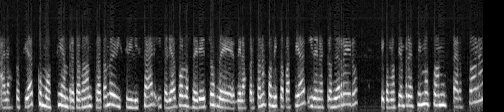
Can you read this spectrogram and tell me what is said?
a la sociedad como siempre, tratando, tratando de visibilizar y pelear por los derechos de, de las personas con discapacidad y de nuestros guerreros, que como siempre decimos son personas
